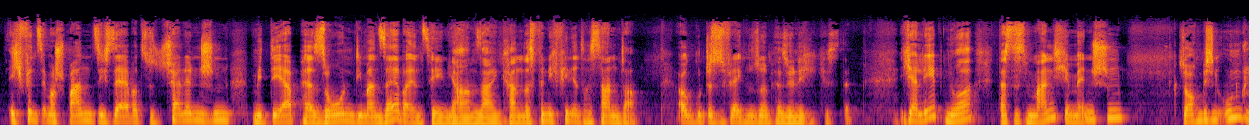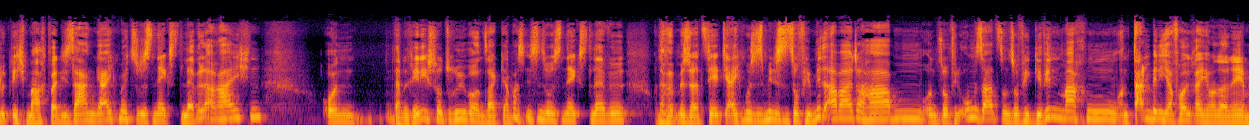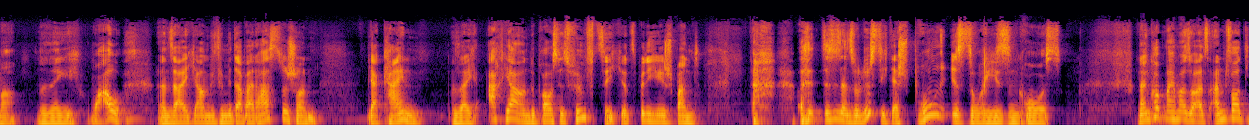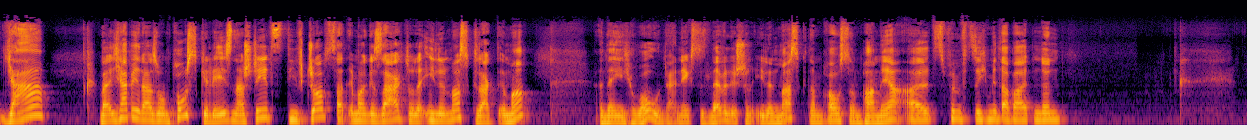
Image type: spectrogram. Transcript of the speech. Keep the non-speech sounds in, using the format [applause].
ich finde es immer spannend, sich selber zu challengen mit der Person, die man selber in zehn Jahren sein kann. Das finde ich viel interessanter. Aber gut, das ist vielleicht nur so eine persönliche Kiste. Ich erlebe nur, dass es manche Menschen so auch ein bisschen unglücklich macht, weil die sagen, ja, ich möchte so das Next Level erreichen und dann rede ich so drüber und sage, ja, was ist denn so das Next Level? Und dann wird mir so erzählt, ja, ich muss jetzt mindestens so viel Mitarbeiter haben und so viel Umsatz und so viel Gewinn machen und dann bin ich erfolgreicher Unternehmer. Und dann denke ich, wow. Und dann sage ich, ja, und wie viele Mitarbeiter hast du schon? Ja, keinen. Dann sage ich, ach ja, und du brauchst jetzt 50. Jetzt bin ich gespannt. [laughs] Das ist dann so lustig. Der Sprung ist so riesengroß. Und dann kommt manchmal so als Antwort, ja, weil ich habe hier da so einen Post gelesen, da steht, Steve Jobs hat immer gesagt oder Elon Musk sagt immer, dann denke ich, wow, dein nächstes Level ist schon Elon Musk, dann brauchst du ein paar mehr als 50 Mitarbeitenden.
